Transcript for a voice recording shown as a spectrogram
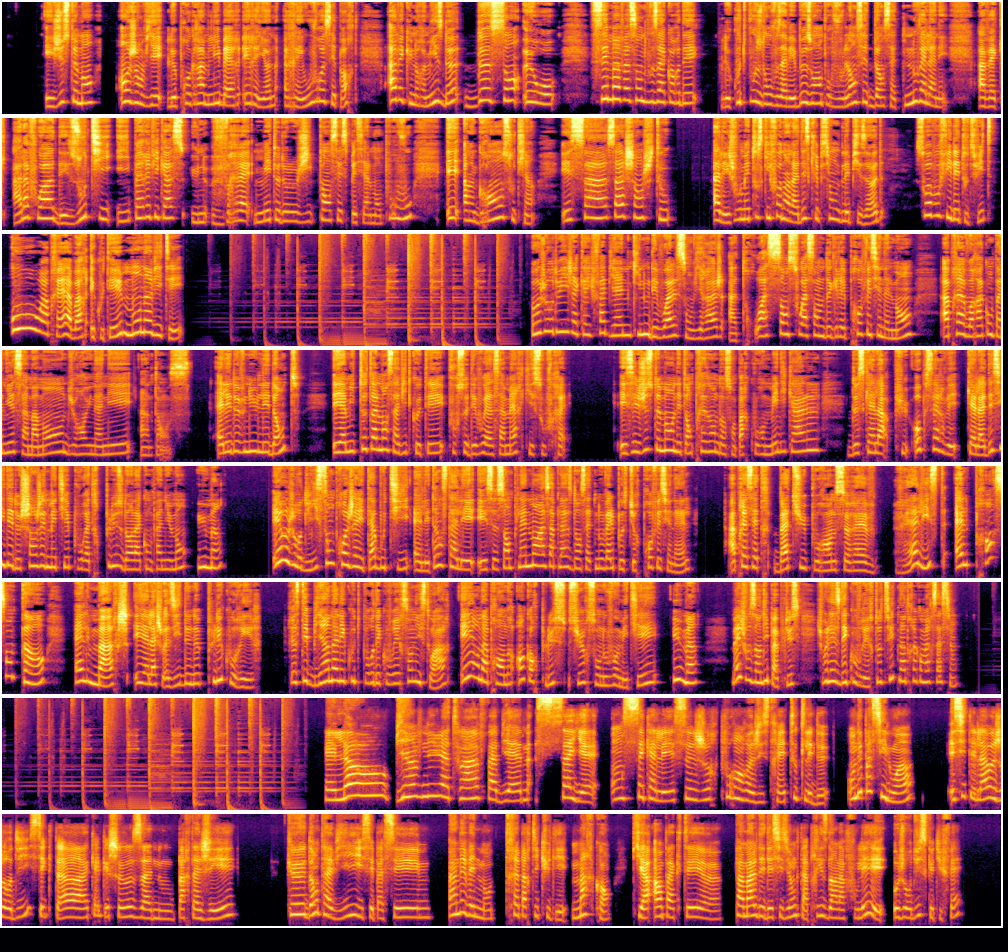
Et justement, en janvier, le programme Libère et Rayonne réouvre ses portes avec une remise de 200 euros. C'est ma façon de vous accorder le coup de pouce dont vous avez besoin pour vous lancer dans cette nouvelle année, avec à la fois des outils hyper efficaces, une vraie méthodologie pensée spécialement pour vous, et un grand soutien. Et ça, ça change tout. Allez, je vous mets tout ce qu'il faut dans la description de l'épisode. Soit vous filez tout de suite, ou après avoir écouté mon invité Aujourd'hui, j'accueille Fabienne qui nous dévoile son virage à 360 degrés professionnellement après avoir accompagné sa maman durant une année intense. Elle est devenue l'aidante et a mis totalement sa vie de côté pour se dévouer à sa mère qui souffrait. Et c'est justement en étant présente dans son parcours médical, de ce qu'elle a pu observer, qu'elle a décidé de changer de métier pour être plus dans l'accompagnement humain et aujourd'hui, son projet est abouti, elle est installée et se sent pleinement à sa place dans cette nouvelle posture professionnelle. Après s'être battue pour rendre ce rêve réaliste, elle prend son temps, elle marche et elle a choisi de ne plus courir. Restez bien à l'écoute pour découvrir son histoire et en apprendre encore plus sur son nouveau métier humain. Mais je vous en dis pas plus, je vous laisse découvrir tout de suite notre conversation. Hello, bienvenue à toi Fabienne. Ça y est, on s'est calé ce jour pour enregistrer toutes les deux. On n'est pas si loin. Et si tu es là aujourd'hui, c'est que tu as quelque chose à nous partager, que dans ta vie, il s'est passé un événement très particulier, marquant, qui a impacté euh, pas mal des décisions que tu as prises dans la foulée. Et aujourd'hui, ce que tu fais,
